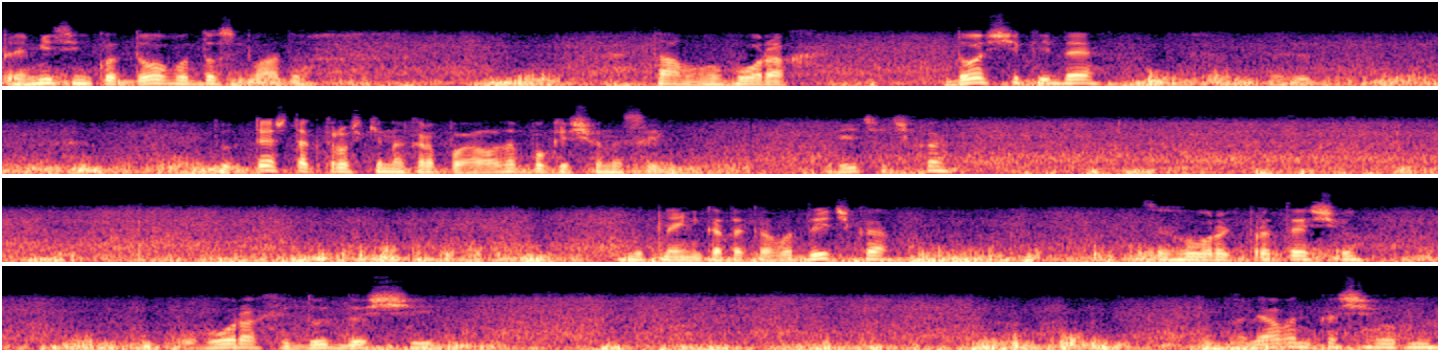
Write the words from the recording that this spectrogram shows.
прямісінько до водоспаду. Там у горах дощик йде. Тут теж так трошки накрапає, але поки що не сильно. Річечка. Мутненька така водичка. Це говорить про те, що у горах йдуть дощі. Галявинка ще одна.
